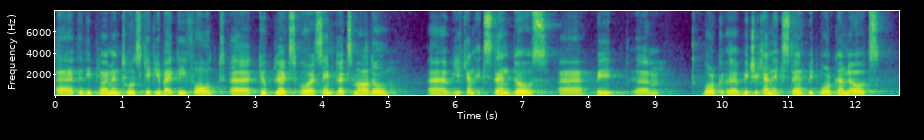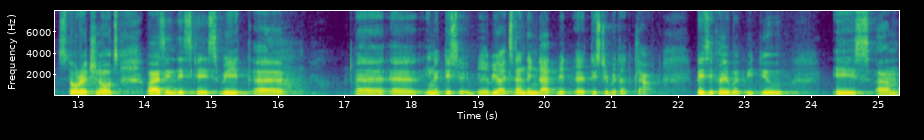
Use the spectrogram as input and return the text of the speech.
Uh, the deployment tools give you by default a duplex or a simplex model. Uh, you can extend those uh, with um, work, uh, which you can extend with worker nodes, storage nodes, whereas in this case with uh, uh, in a we are extending that with a distributed cloud. Basically, what we do is, um,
